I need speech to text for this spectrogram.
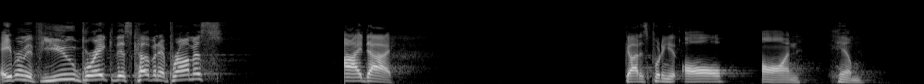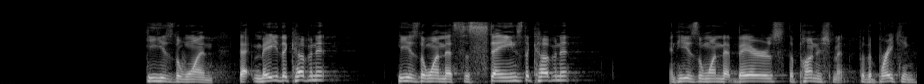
Abram, if you break this covenant promise, I die. God is putting it all on him. He is the one that made the covenant, He is the one that sustains the covenant, and He is the one that bears the punishment for the breaking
